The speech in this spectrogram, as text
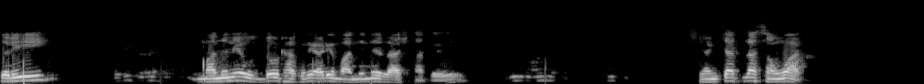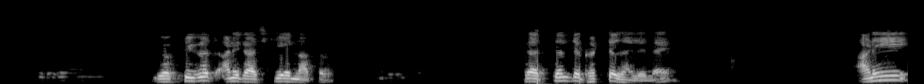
तरी माननीय उद्धव ठाकरे आणि माननीय राज ठाकरे यांच्यातला संवाद व्यक्तिगत आणि राजकीय नातं हे अत्यंत घट्ट झालेलं आहे. आणि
